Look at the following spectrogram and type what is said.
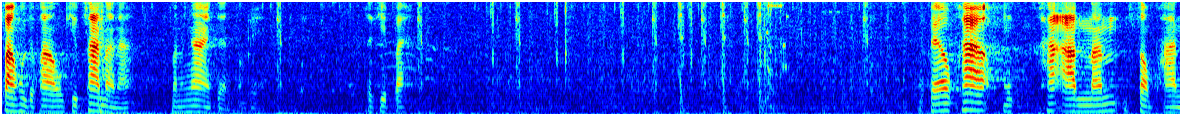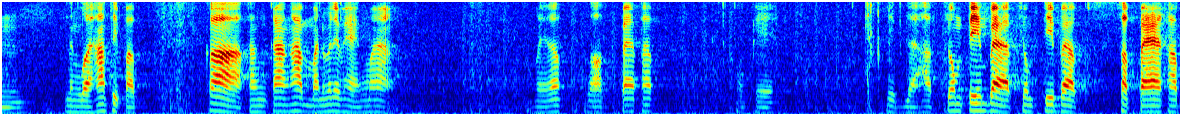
ฟาร์มผมจะฟาร์มคลิปสั้นหน่อยนะ มันง่ายเกินโอเคสกิปไปโอเคค่าค่าอันนั้นสองพันหนึ่งร้อยห้าสิบครับ ก็กลางๆครับมันไม่ได้แพงมาก โอเคครับ รอแป๊บครับ โอเค เรียบร้อยครับโจมตีแบบโจมตีแบบสเปรครับ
